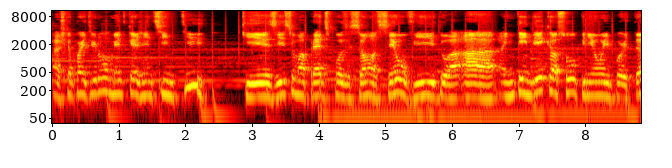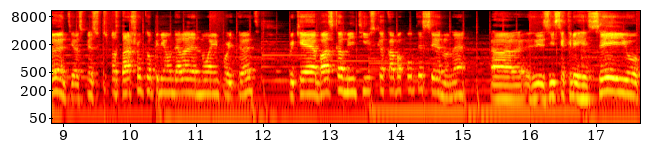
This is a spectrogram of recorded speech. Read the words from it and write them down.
Acho que a partir do momento que a gente sentir que existe uma predisposição a ser ouvido, a, a, entender que a sua opinião é importante, as pessoas acham que a opinião dela não é importante, porque é basicamente isso que acaba acontecendo, né? Ah, existe aquele receio,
